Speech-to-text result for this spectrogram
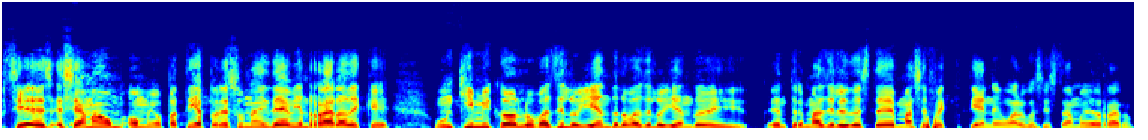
Sí, es- se llama hom- homeopatía, pero es una idea bien rara de que un químico lo vas diluyendo, lo vas diluyendo y entre más diluido esté, más efecto tiene o algo así, está medio raro.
